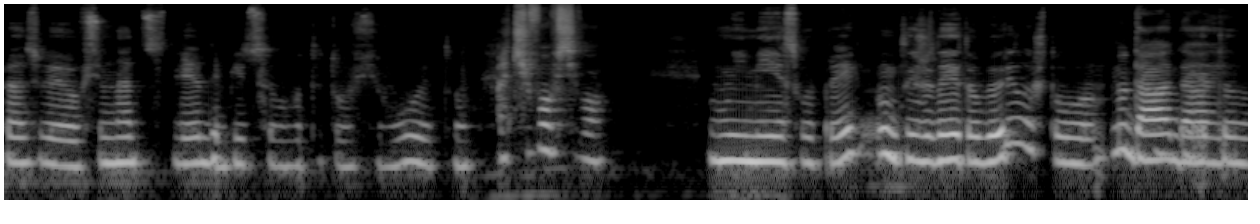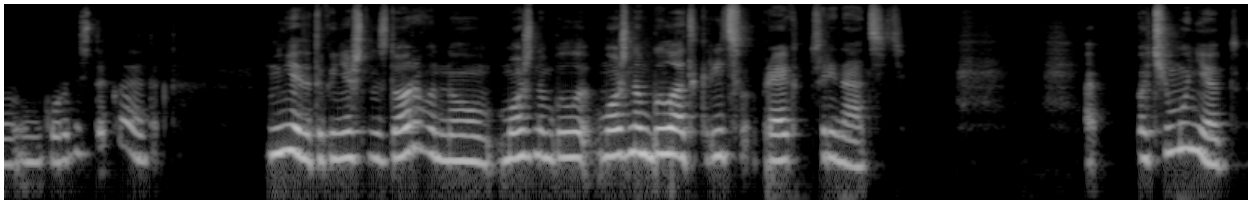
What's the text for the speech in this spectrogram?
разве в 17 лет добиться вот этого всего, это... А чего всего? Не имея свой проект. Ну, ты же до этого говорила, что... Ну да, да. Это гордость такая так-то. Нет, это, конечно, здорово, но можно было, можно было открыть свой проект в 13. А почему нет?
